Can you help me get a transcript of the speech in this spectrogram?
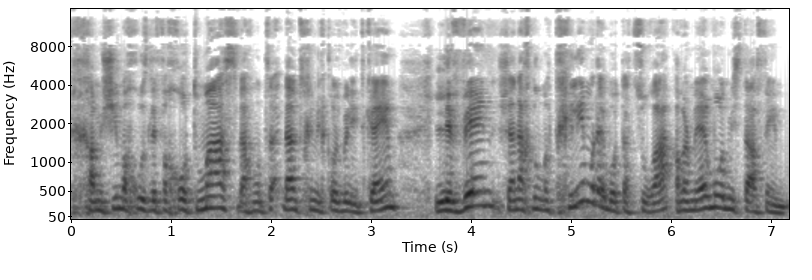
50 אחוז לפחות מס, ואנחנו עדיין צריכים לחכות ולהתקיים, לבין שאנחנו מתחילים אולי באותה צורה, אבל מהר מאוד מסתעפים.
